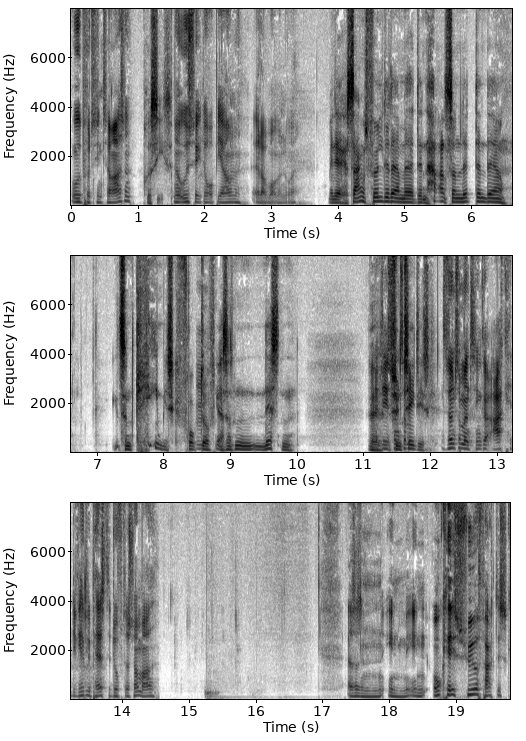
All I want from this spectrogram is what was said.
Ude på sin terrasse, præcis. med udsigt over bjergene, eller hvor man nu er. Men jeg kan sagtens følge det der med, at den har sådan lidt den der sådan kemisk frugtduft, mm. altså sådan næsten det er øh, sådan, som- syntetisk. Sådan, så man tænker, ah, kan det virkelig passe, det dufter så meget? altså en, en, en okay syre faktisk,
